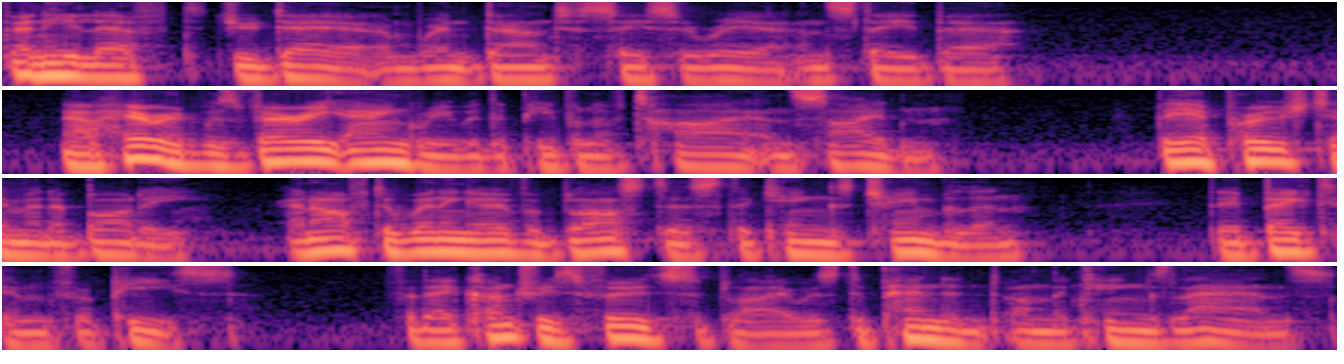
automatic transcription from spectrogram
Then he left Judea and went down to Caesarea and stayed there. Now Herod was very angry with the people of Tyre and Sidon. They approached him in a body, and after winning over Blastus, the king's chamberlain, they begged him for peace, for their country's food supply was dependent on the king's lands.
